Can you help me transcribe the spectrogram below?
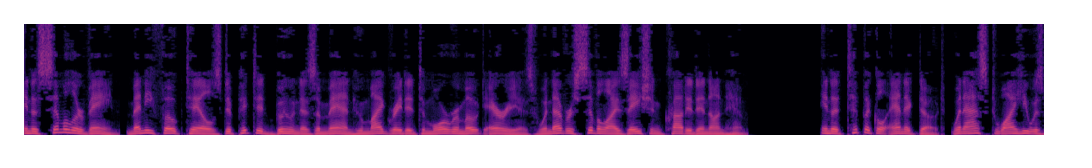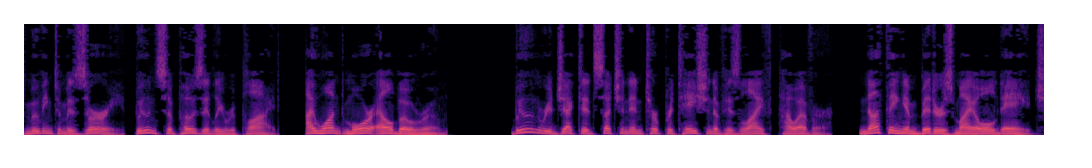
In a similar vein, many folk tales depicted Boone as a man who migrated to more remote areas whenever civilization crowded in on him. In a typical anecdote, when asked why he was moving to Missouri, Boone supposedly replied, "'I want more elbow room'". Boone rejected such an interpretation of his life, however, "'Nothing embitters my old age'",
